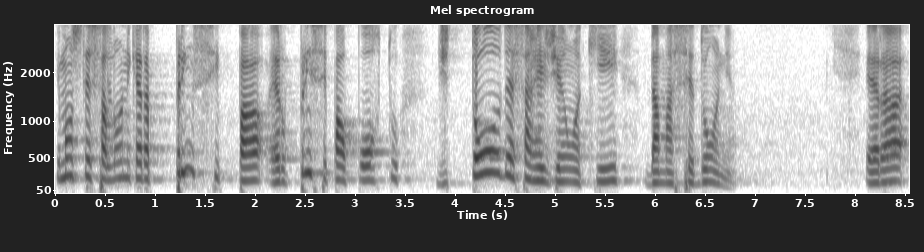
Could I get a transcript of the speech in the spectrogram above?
Irmãos, Tessalônica era, principal, era o principal porto de toda essa região aqui da Macedônia. Era,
